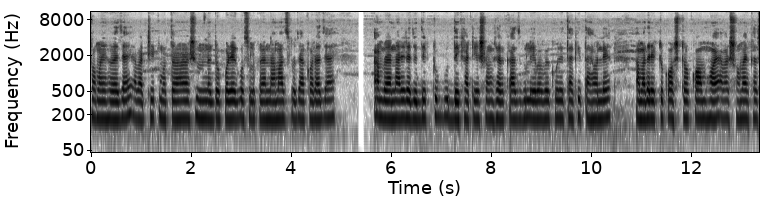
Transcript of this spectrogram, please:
সময় হয়ে যায়, আবার ঠিক মতো দুপুরে গোসল করে নামাজ রোজা করা যায়। আমরা নারীরা যদি একটু বুদ্ধি খাটিয়ে সংসার কাজগুলো এভাবে করে থাকি, তাহলে আমাদের একটু কষ্ট কম হয়, আবার সময়ের কাজ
